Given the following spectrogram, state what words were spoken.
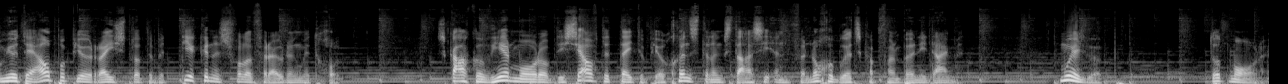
om jou te help op jou reis tot 'n betekenisvolle verhouding met God. Skakel weer môre op dieselfde tyd op jou gunstelingstasie in vir nog 'n boodskap van Bernie Diamond. Mooi loop. Tot môre.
